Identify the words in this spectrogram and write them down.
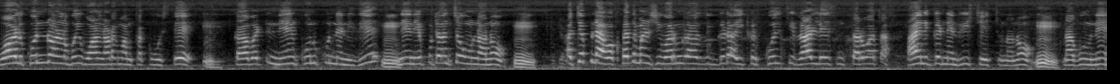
వాళ్ళు కొన్ని వాళ్ళని పోయి వాళ్ళని అడగ మనం తక్కువ వస్తే. కాబట్టి నేను కొనుక్కున్నాను ఇది. నేను ఎప్పుడంచో ఉన్నాను ఉమ్. అది చెప్పిన ఒక పెద్ద మనిషి వరుణ్ రాజు కూడా ఇక్కడ కొలిచి రాళ్ళు వేసిన తర్వాత ఆయనకి కూడా నేను రీచ్ చేస్తున్నాను. నా భూమిని.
